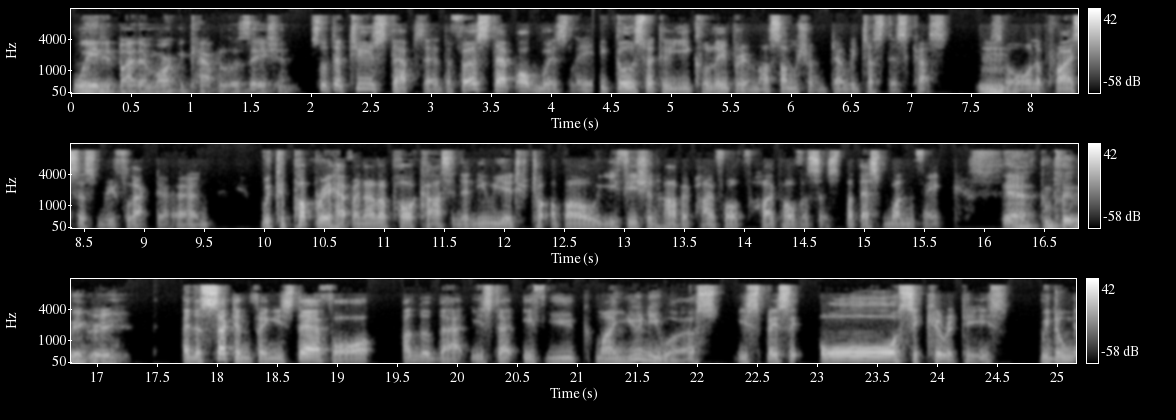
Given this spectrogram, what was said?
weighted by their market capitalization. So the two steps there. The first step, obviously, it goes back to equilibrium assumption that we just discussed. Mm. So all the prices reflect that. And we could probably have another podcast in the new year to talk about efficient Harvard hypothesis, but that's one thing. Yeah, completely agree. And the second thing is therefore under that is that if you my universe is basically all securities, we don't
